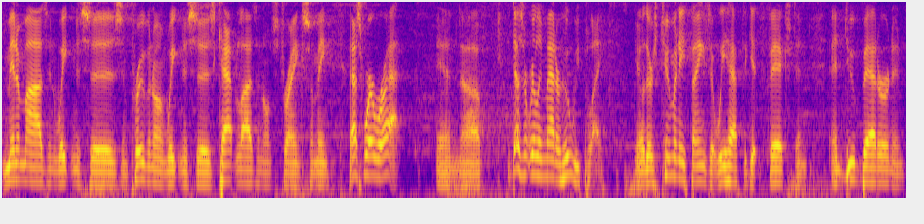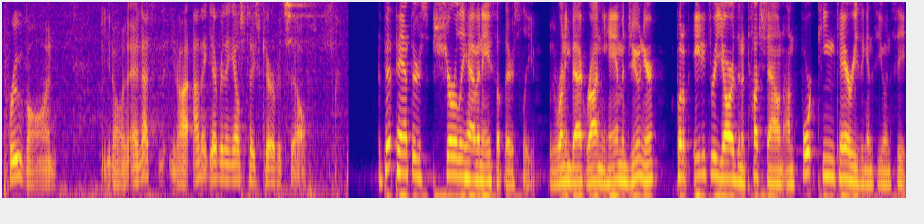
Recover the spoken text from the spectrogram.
minimizing weaknesses, improving on weaknesses, capitalizing on strengths. I mean, that's where we're at, and uh, it doesn't really matter who we play. You know, there's too many things that we have to get fixed and and do better and improve on you know, and, and that's, you know, I, I think everything else takes care of itself. The Pitt Panthers surely have an ace up their sleeve, with running back Rodney Hammond Jr. put up 83 yards and a touchdown on 14 carries against UNC.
